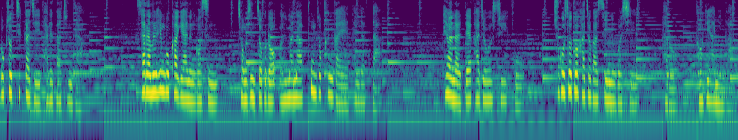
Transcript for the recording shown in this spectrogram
목적지까지 바래다 준다. 사람을 행복하게 하는 것은 정신적으로 얼마나 풍족한가에 달렸다. 태어날 때 가져올 수 있고 죽어서도 가져갈 수 있는 것이 바로 덕이 아닌가.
